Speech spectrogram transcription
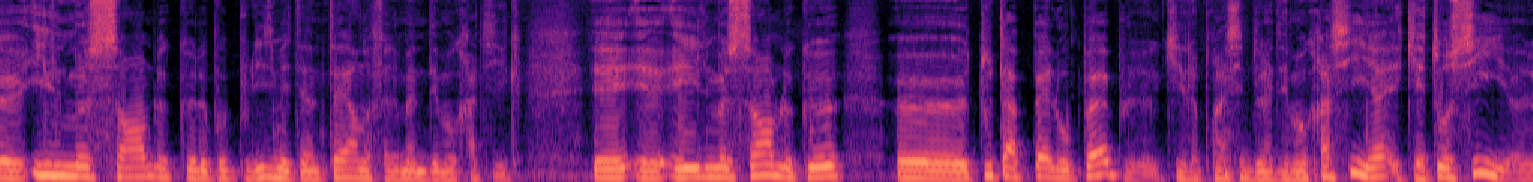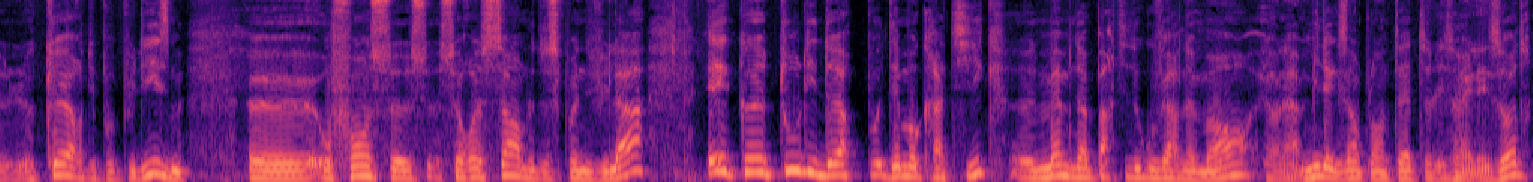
Euh, il me semble que le populisme est interne au phénomène démocratique. Et, il me semble que euh, tout appel au peuple, qui est le principe de la démocratie, hein, et qui est aussi euh, le cœur du populisme, au fond se, ressemble de ce point de vue-là, et que tout leader démocratique, même d'un parti de gouvernement, et on a mille exemples en tête les uns et les autres,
